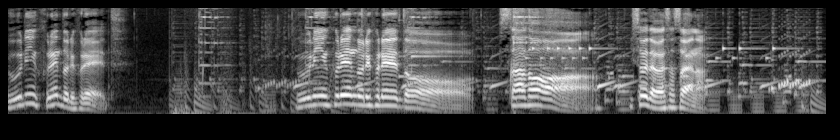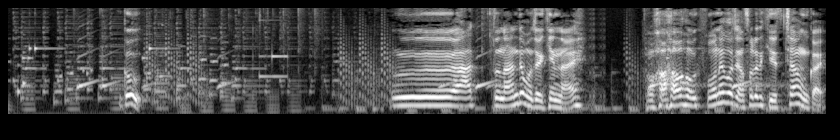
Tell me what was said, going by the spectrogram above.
グーリンフレンドリーフレード。グーリンフレンドリーフレード。スタート急いだが良さそうやな。ゴーうー、あっと、なんでもできんないわお、子猫ちゃんそれで消えちゃうんかい。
